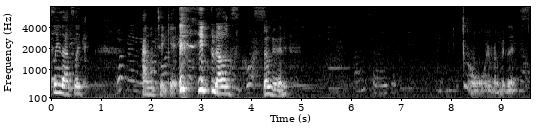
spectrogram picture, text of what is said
Honestly, that's like, I would take it. that looks so good. Oh, I remember this.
